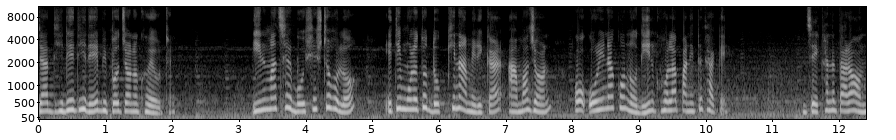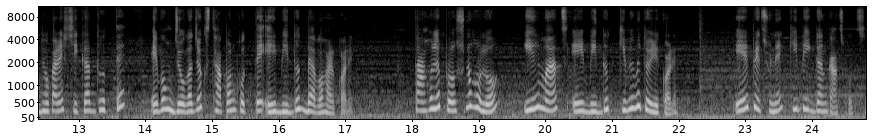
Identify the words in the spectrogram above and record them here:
যা ধীরে ধীরে বিপজ্জনক হয়ে ওঠে। ইল মাছের বৈশিষ্ট্য হলো, এটি মূলত দক্ষিণ আমেরিকার আমাজন ও অরিনাকো নদীর ঘোলা পানিতে থাকে, যেখানে তারা অন্ধকারের শিকার ধরতে এবং যোগাযোগ স্থাপন করতে এই বিদ্যুৎ ব্যবহার করে। তাহলে প্রশ্ন হলো, ইল মাছ এই বিদ্যুৎ কীভাবে তৈরি করে? এর পেছনে কি বিজ্ঞান কাজ করছে?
